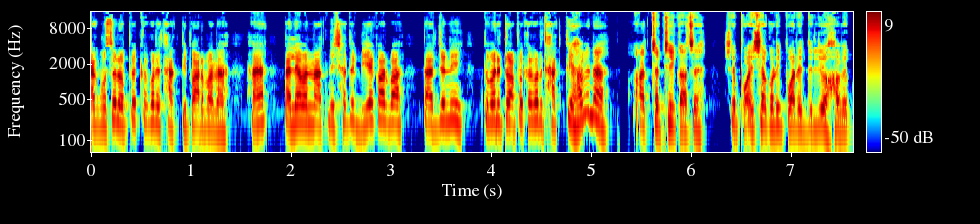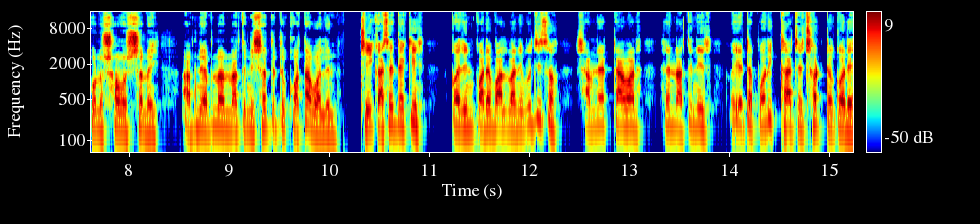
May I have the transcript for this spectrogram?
এক বছর অপেক্ষা করে থাকতে পারবা না হ্যাঁ? তাহলে আমার নাতনির সাথে বিয়ে করবা, তার জন্য তোমার একটু অপেক্ষা করে থাকতে হবে না? আচ্ছা ঠিক আছে। সে পয়সা করি পরে দিলেও হবে, কোনো সমস্যা নেই। আপনি আপনার নাতিনির সাথে একটু কথা বলেন। ঠিক আছে দেখি, কদিন পরে বলবানি বুঝিস সামনে একটা আমার নাতিনির ওই একটা পরীক্ষা আছে ছোট্ট করে,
